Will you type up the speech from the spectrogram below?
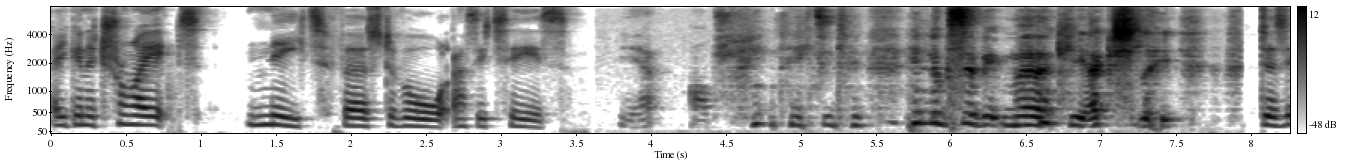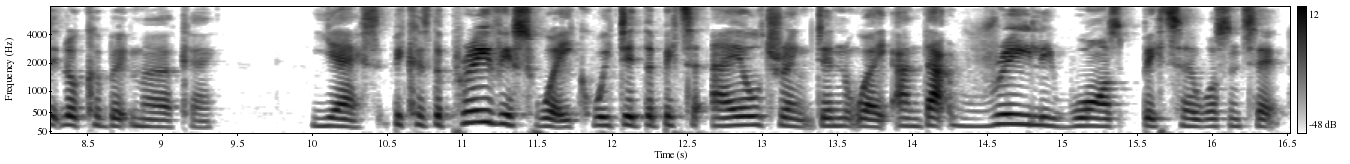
Are you going to try it neat first of all, as it is? Yeah, I'll try it neat. It it looks a bit murky actually. Does it look a bit murky? Yes, because the previous week we did the bitter ale drink, didn't we? And that really was bitter, wasn't it?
